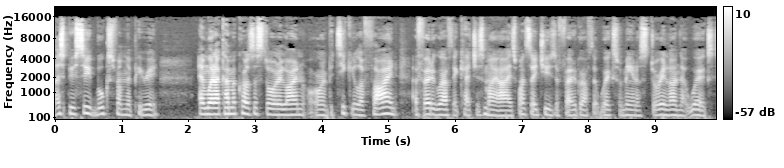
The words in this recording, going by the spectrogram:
I pursue books from the period, and when I come across a storyline or in particular find a photograph that catches my eyes, once I choose a photograph that works for me and a storyline that works,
